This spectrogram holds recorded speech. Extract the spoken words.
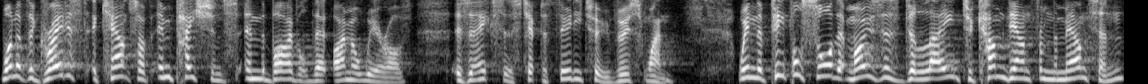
One of the greatest accounts of impatience in the Bible that I'm aware of is in Exodus chapter 32, verse 1. When the people saw that Moses delayed to come down from the mountain,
